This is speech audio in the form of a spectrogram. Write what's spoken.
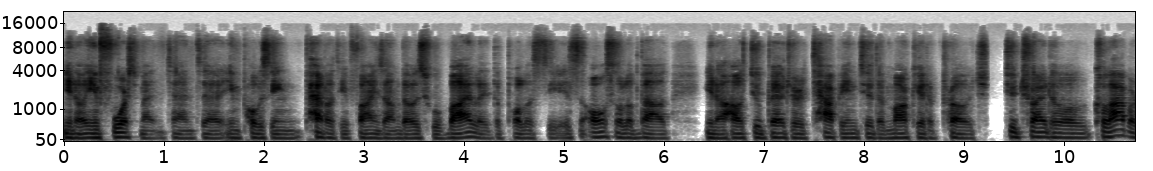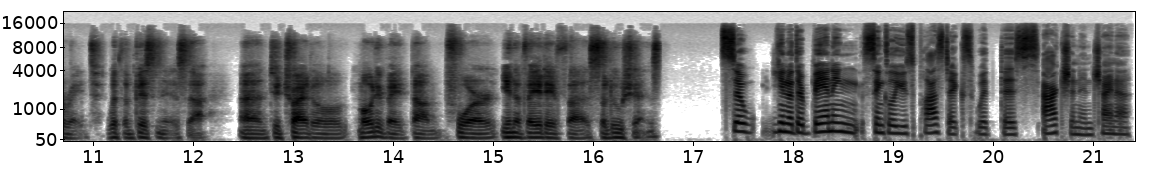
you know, enforcement and uh, imposing penalty fines on those who violate the policy. It's also about, you know, how to better tap into the market approach to try to collaborate with the business uh, and to try to motivate them for innovative uh, solutions. So, you know, they're banning single use plastics with this action in China,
